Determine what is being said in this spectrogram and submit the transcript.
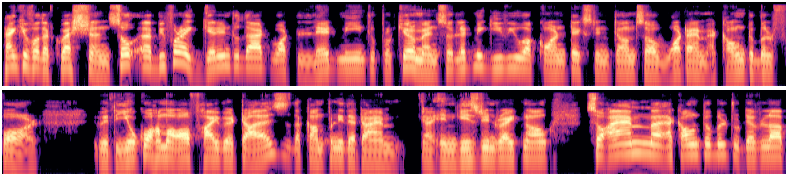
Thank you for that question. So, uh, before I get into that, what led me into procurement? So, let me give you a context in terms of what I am accountable for with Yokohama Off Highway Tires, the company that I am uh, engaged in right now. So, I am uh, accountable to develop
